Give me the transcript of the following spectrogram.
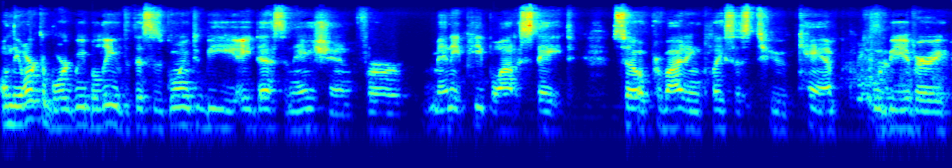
on the ORCA board, we believe that this is going to be a destination for many people out of state. So providing places to camp would be a very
